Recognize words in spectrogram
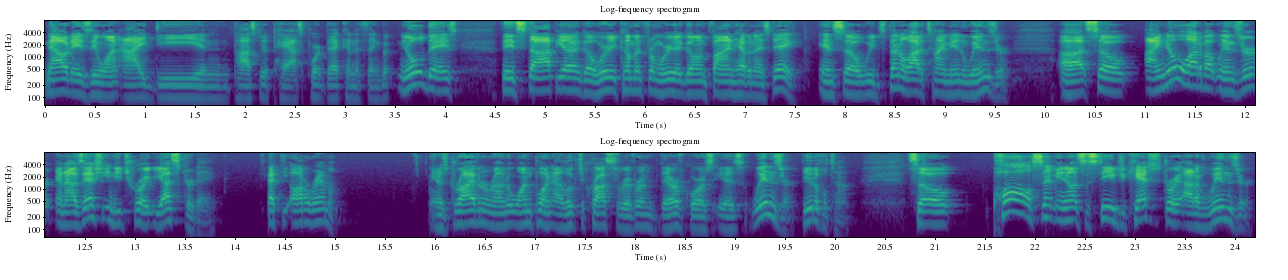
Nowadays, they want ID and possibly a passport, that kind of thing. But in the old days, they'd stop you and go, Where are you coming from? Where are you going? Fine, have a nice day. And so we'd spend a lot of time in Windsor. Uh, so I know a lot about Windsor, and I was actually in Detroit yesterday at the Autorama. And I was driving around at one point. I looked across the river, and there, of course, is Windsor. Beautiful town. So Paul sent me a note to Steve, did you catch a story out of Windsor?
